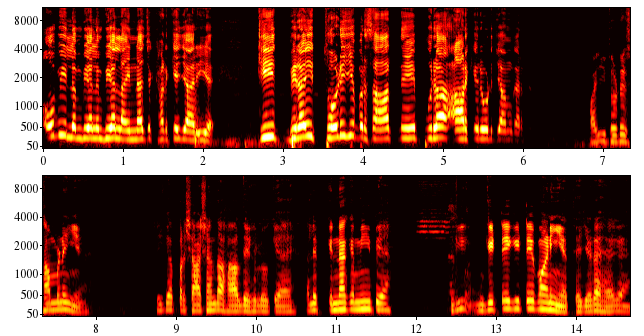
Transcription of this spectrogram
ਉਹ ਵੀ ਲੰਬੀਆਂ ਲੰਬੀਆਂ ਲਾਈਨਾਂ 'ਚ ਖੜ ਕੇ ਜਾ ਰਹੀ ਹੈ। ਕਿ ਵੀਰਾ ਜੀ ਥੋੜੀ ਜਿਹੀ ਬਰਸਾਤ ਨੇ ਪੂਰਾ ਆਰ ਕੇ ਰੋਡ ਜਾਮ ਕਰ ਦਿੱਤਾ। ਭਾਜੀ ਤੁਹਾਡੇ ਸਾਹਮਣੇ ਹੀ ਹੈ। ਠੀਕ ਹੈ ਪ੍ਰਸ਼ਾਸਨ ਦਾ ਹਾਲ ਦੇਖ ਲਓ ਕਿਆ ਹੈ। ਹਲੇ ਕਿੰਨਾ ਕੁ ਮੀਂਹ ਪਿਆ। ਗਿ- ਗਿੱਟੇ ਗਿੱਟੇ ਪਾਣੀ ਹੈ ਇੱਥੇ ਜਿਹੜਾ ਹੈਗਾ।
